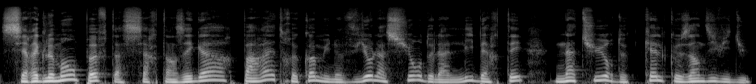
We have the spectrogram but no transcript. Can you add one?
ces règlements peuvent à certains égards paraître comme une violation de la liberté nature de quelques individus,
